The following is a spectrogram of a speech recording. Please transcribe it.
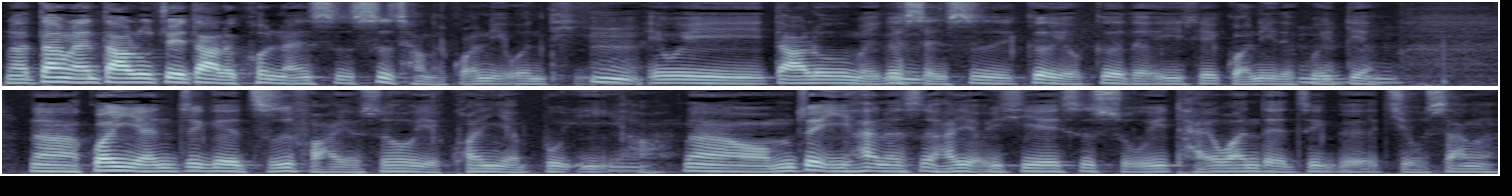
那当然，大陆最大的困难是市场的管理问题。嗯，因为大陆每个省市各有各的一些管理的规定，那官员这个执法有时候也宽严不一哈。那我们最遗憾的是，还有一些是属于台湾的这个酒商啊，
